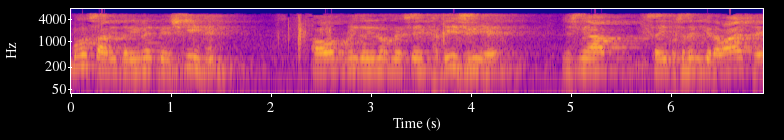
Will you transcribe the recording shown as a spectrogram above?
بہت ساری دلیلیں پیش کی ہیں اور انہیں دلیلوں میں سے ایک حدیث بھی ہے جس میں آپ صحیح مسلم کی روایت ہے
